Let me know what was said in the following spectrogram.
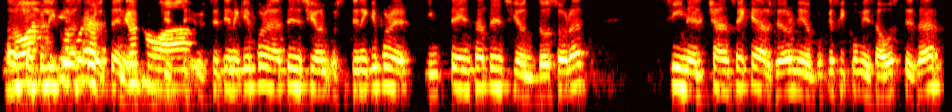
No, son películas a usted, usted, tiene que poner atención, usted tiene que poner intensa atención dos horas sin el chance de quedarse dormido, porque si comienza a bostezar,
